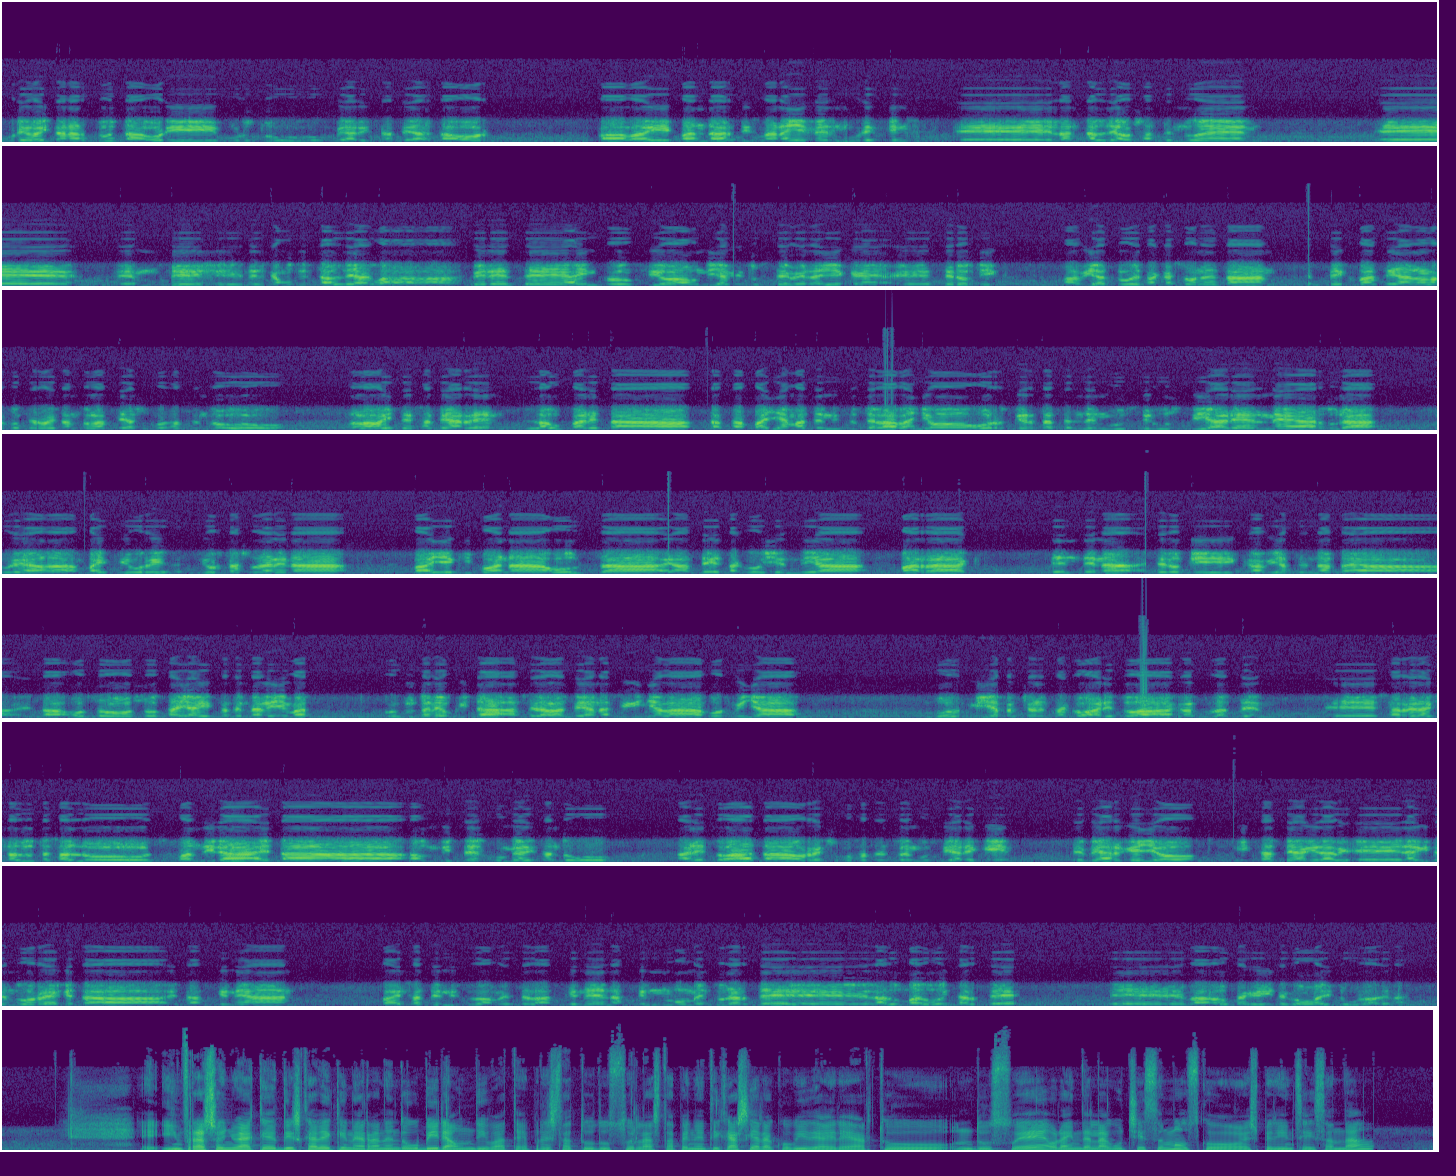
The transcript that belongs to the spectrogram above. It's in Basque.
gure baitan hartu eta hori burutu behar izatea, eta hor, ba, bai panda artiz manai hemen gurekin e, lantaldea osatzen duen e, e, mute, neska mutil taldeak, ba, berez eh, hain produkzioa handiak dituzte beraiek e, zerotik abiatu, eta kasu honetan, bek batean olako zerbait antolatzea, suposatzen du, nola baita esatearen, lau pareta eta zapaia ematen ditutela, baina hor gertatzen den guzti guztiaren ardura zurea da, bai ziurri, ziurtasunarena, bai ekipoana, holtza, ateetako jendea, barrak, den dena zerotik abiatzen da eta, eta oso oso zaila izaten da lehien bat kontutan eukita azera batean hasi ginala 5.000 pertsonentzako aretoa kalkulatzen. E, sarrera izaldu eta saldu joan dira eta haunditzen jun behar izan dugu aretoa eta horrek suposatzen zuen guztiarekin e, behar gehiago izateak eragiten du horrek eta, eta azkenean ba, esaten ditu da, bezala, azkenen, azken momentur arte, e, ladun bat goiz arte, e, ba, gauzak egiteko baditu gula dena. E, infrasoinuak diskarekin erranen dugu bira handi bat, e, prestatu duzuela astapenetik hasiarako bidea ere hartu duzue, orain dela gutxi zen mozko esperientzia izan da?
